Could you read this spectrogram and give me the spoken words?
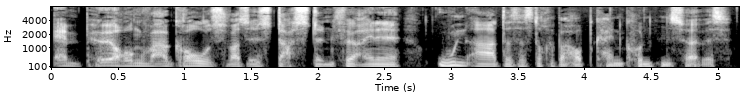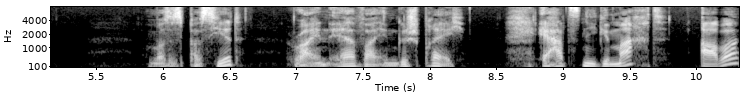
Empörung war groß. Was ist das denn für eine Unart? Das ist doch überhaupt kein Kundenservice. Und was ist passiert? Ryanair war im Gespräch. Er hat es nie gemacht, aber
